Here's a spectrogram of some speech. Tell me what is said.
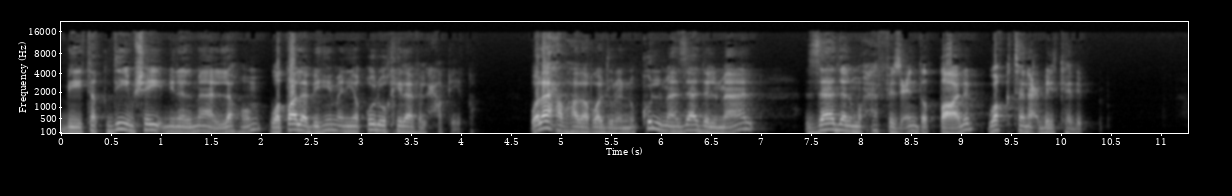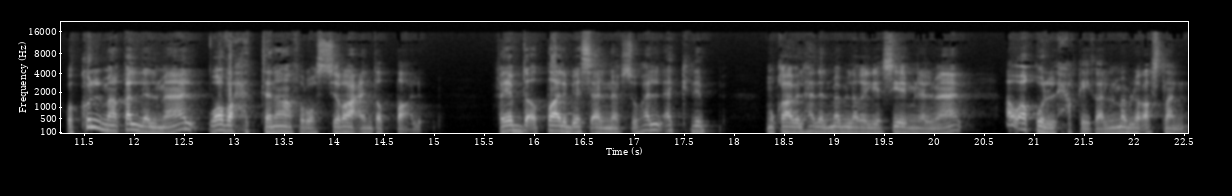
بتقديم شيء من المال لهم وطلبهم أن يقولوا خلاف الحقيقة. ولاحظ هذا الرجل أنه كل ما زاد المال زاد المحفز عند الطالب واقتنع بالكذب. وكل ما قل المال وضح التنافر والصراع عند الطالب. فيبدأ الطالب يسأل نفسه هل أكذب مقابل هذا المبلغ اليسير من المال؟ أو أقول الحقيقة المبلغ أصلا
